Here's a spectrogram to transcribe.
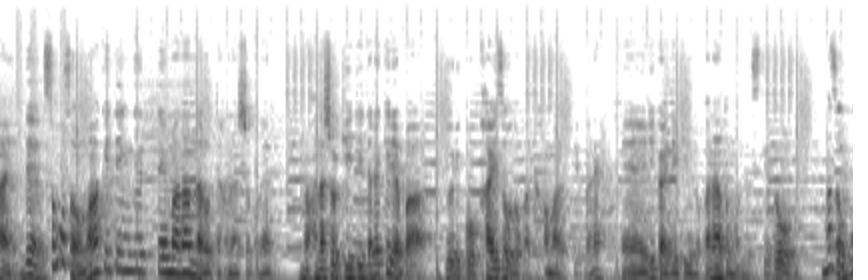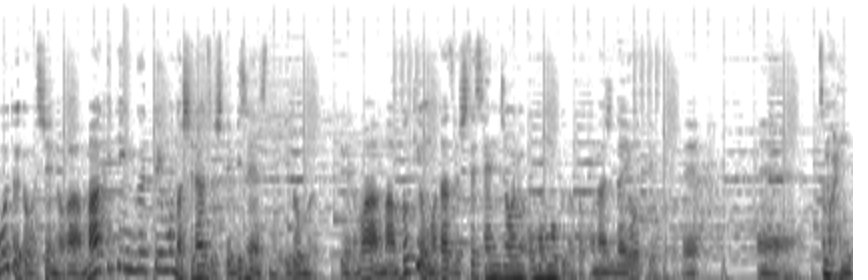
はい、でそもそもマーケティングってまあ何だろうって話をね、まあ、話を聞いていただければよりこう解像度が高まるっていうかね、えー、理解できるのかなと思うんですけどまず覚えておいてほしいのがマーケティングっていうものを知らずしてビジネスに挑むっていうのは、まあ、武器を持たずして戦場に赴くのと同じだよっていうことで、えー、つまり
